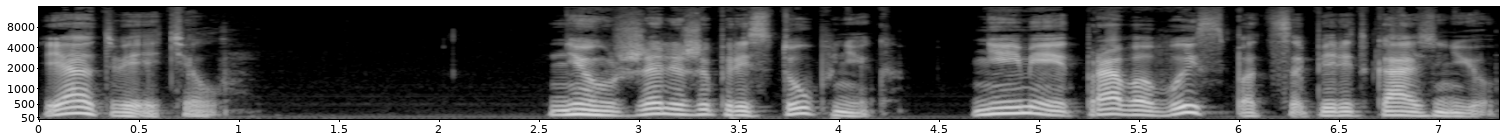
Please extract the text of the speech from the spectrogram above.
я ответил. Неужели же преступник не имеет права выспаться перед казнью?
